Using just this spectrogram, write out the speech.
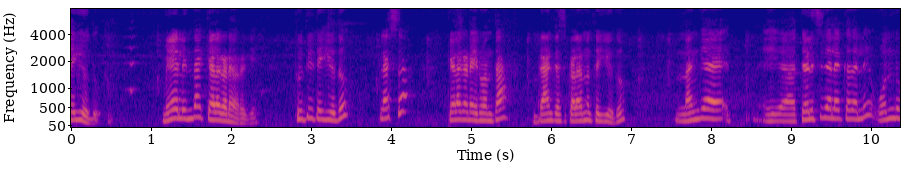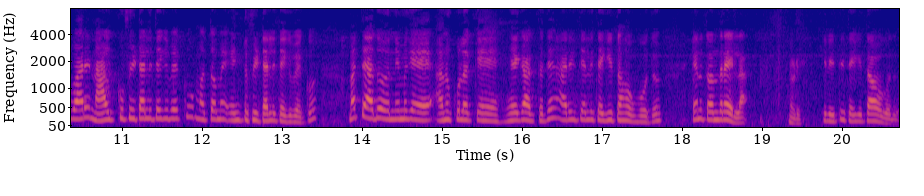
ತೆಗೆಯೋದು ಮೇಲಿಂದ ಕೆಳಗಡೆವರೆಗೆ. ತುದಿ ತೆಗೆಯೋದು ಪ್ಲಸ್ ಕೆಳಗಡೆ ಇರುವಂಥ ಬ್ರಾಂಚಸ್ಗಳನ್ನು ತೆಗೆಯುವುದು. ನನಗೆ ತಿಳಿಸಿದ ಲೆಕ್ಕದಲ್ಲಿ ಒಂದು ಬಾರಿ ನಾಲ್ಕು ಫೀಟಲ್ಲಿ ತೆಗಿಬೇಕು, ಮತ್ತೊಮ್ಮೆ ಎಂಟು ಫೀಟಲ್ಲಿ ತೆಗಿಬೇಕು. ಮತ್ತೆ ಅದು ನಿಮಗೆ ಅನುಕೂಲಕ್ಕೆ ಹೇಗಾಗ್ತದೆ ಆ ರೀತಿಯಲ್ಲಿ ತೆಗೀತಾ ಹೋಗ್ಬೋದು. ಏನು ತೊಂದರೆ ಇಲ್ಲ. ನೋಡಿ, ಈ ರೀತಿ ತೆಗಿತಾ ಹೋಗೋದು.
